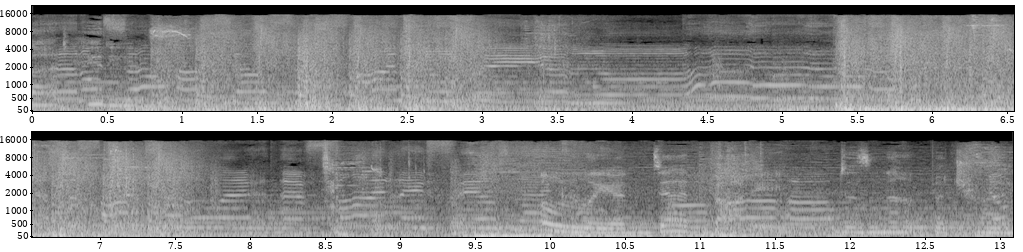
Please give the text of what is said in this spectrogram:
that hideous? Only a dead body does not betray.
